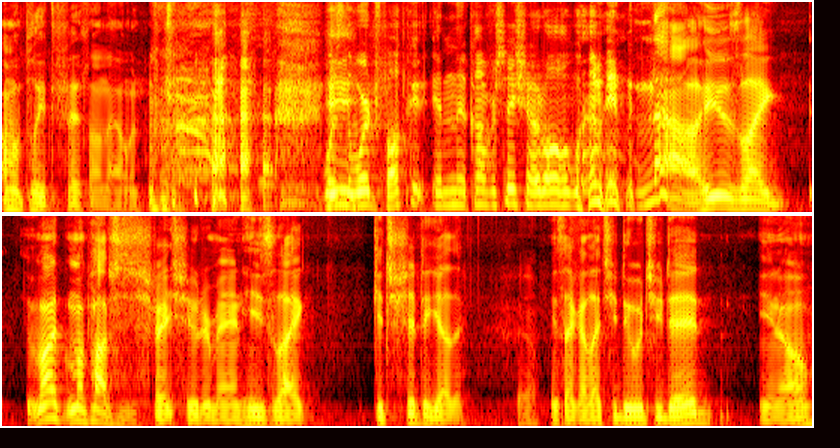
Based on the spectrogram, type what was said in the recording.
I'm gonna plead the fifth on that one. Was He- the word fuck in the conversation at all? I mean, No, he was like, my my pops is a straight shooter, man. He's like, get your shit together. Yeah. He's like, I let you do what you did, you know,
